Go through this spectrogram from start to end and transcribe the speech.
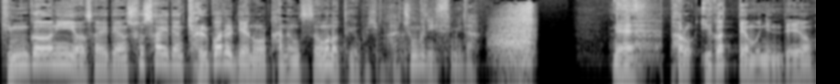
김건희 여사에 대한 수사에 대한 결과를 내놓을 가능성은 어떻게 보십니까? 아, 충분히 있습니다. 네, 바로 이것 때문인데요.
